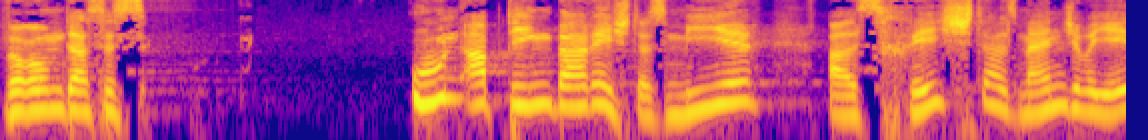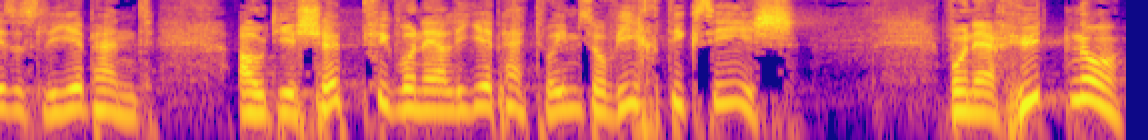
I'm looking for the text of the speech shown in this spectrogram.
warum das es unabdingbar ist, dass wir als Christen, als Menschen, die Jesus lieb haben, auch die Schöpfung, die er lieb hat, die ihm so wichtig ist, wo er heute noch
